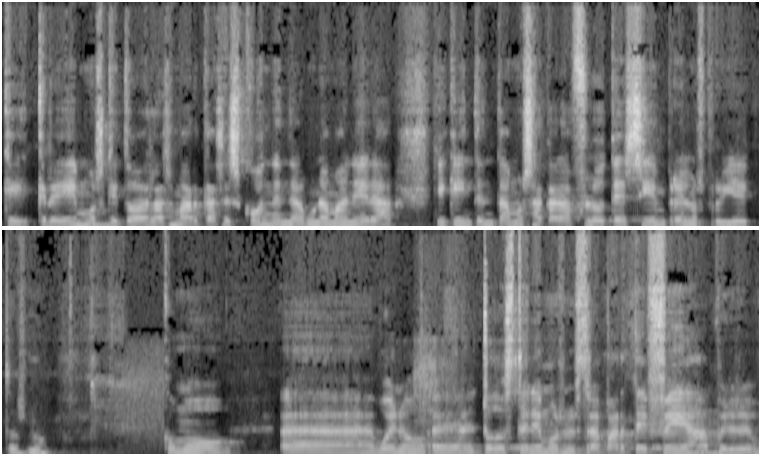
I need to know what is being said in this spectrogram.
que, creemos que todas las marcas esconden de alguna manera y que intentamos sacar a flote siempre en los proyectos. ¿no? Como eh, bueno, eh, todos tenemos nuestra parte fea, pero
